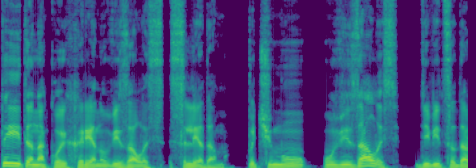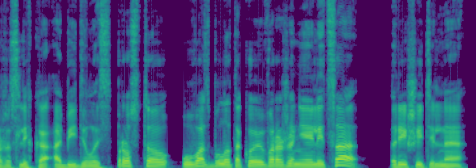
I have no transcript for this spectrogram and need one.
Ты-то на кой хрен увязалась следом? «Почему увязалась?» Девица даже слегка обиделась. «Просто у вас было такое выражение лица решительное.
